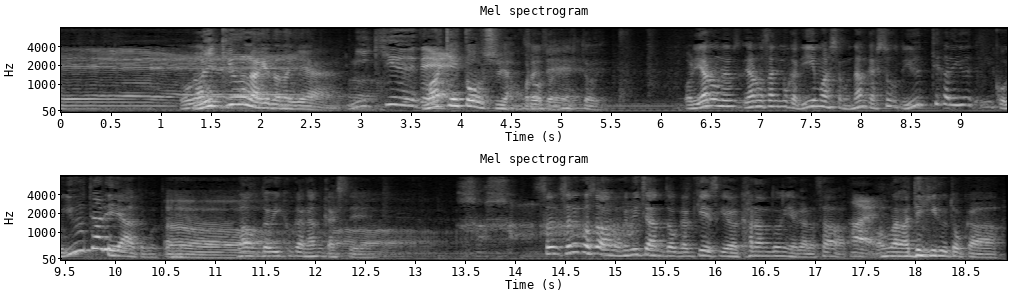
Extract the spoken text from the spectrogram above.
へお2球投げただけやえ2球で。負け投手やこれそうそうね俺矢野の矢野さんに向かって言いましたもん。なんか一言言ってから言うこう言うたれやと思って、マウンド行くかなんかして。それそれこそあのふみちゃんとか圭佑が絡んどんやからさ、はい。お前はできるとか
